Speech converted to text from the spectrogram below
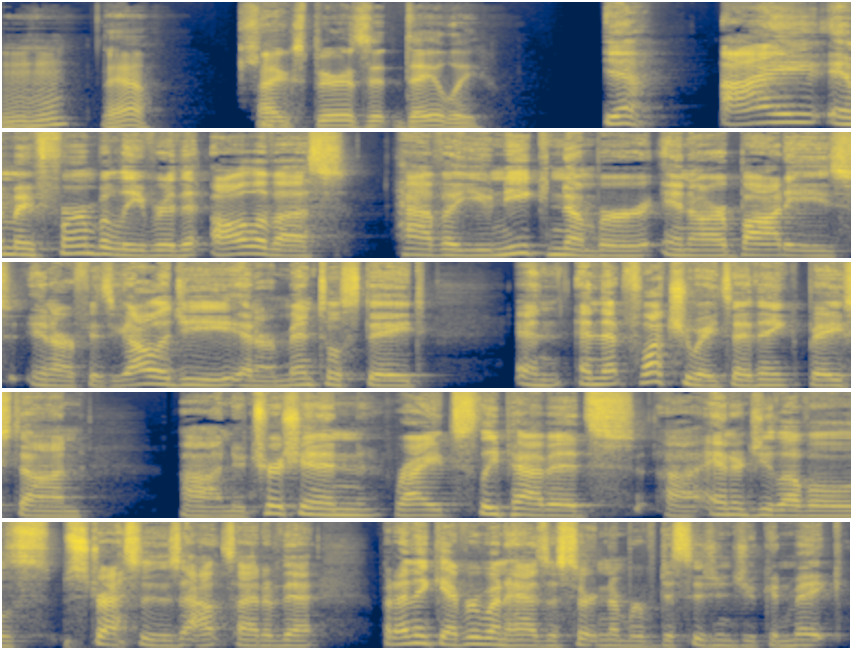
Mm-hmm. Yeah. I experience it daily. Yeah. I am a firm believer that all of us have a unique number in our bodies, in our physiology, in our mental state, and and that fluctuates. I think based on uh, nutrition, right, sleep habits, uh, energy levels, stresses outside of that. But I think everyone has a certain number of decisions you can make,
